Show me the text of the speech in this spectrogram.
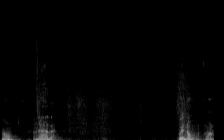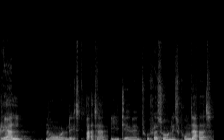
¿no? Nada. Bueno, Monreal no les pasa y tienen sus razones fundadas,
